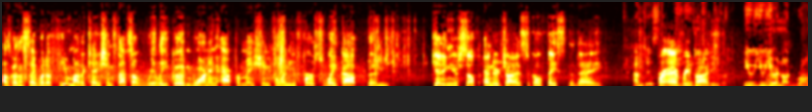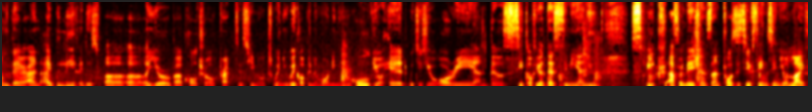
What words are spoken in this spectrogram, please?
I was going to say, with a few modifications, that's a really good morning affirmation for when you first wake up and getting yourself energized to go face the day I'm just for like, you- you- everybody. You you you're not wrong there, and I believe it is uh, a, a Yoruba cultural practice. You know, to when you wake up in the morning, you hold your head, which is your ori and the seat of your destiny, and you speak affirmations and positive things in your life.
